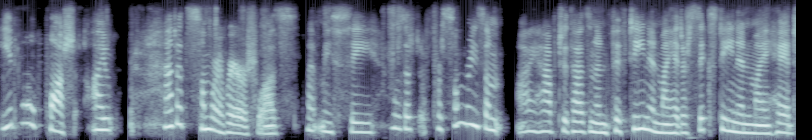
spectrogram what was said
You know what? I had it somewhere where it was. Let me see. Was it for some reason I have 2015 in my head or 16 in my head?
